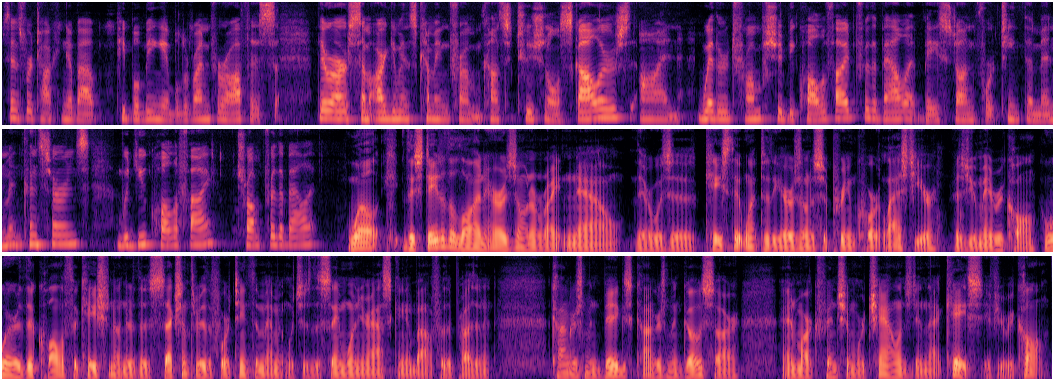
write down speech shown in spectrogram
Since we're talking about people being able to run for office, there are some arguments coming from constitutional scholars on whether Trump should be qualified for the ballot based on 14th Amendment concerns. Would you qualify Trump for the ballot? Well, the state of the law in Arizona right now, there was a case that went to the Arizona Supreme Court last year, as you may recall, where the qualification under the Section 3 of the 14th Amendment, which is the same one you're asking about for the president, Congressman Biggs, Congressman Gosar, and Mark Finchem were challenged in that case, if you recall.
